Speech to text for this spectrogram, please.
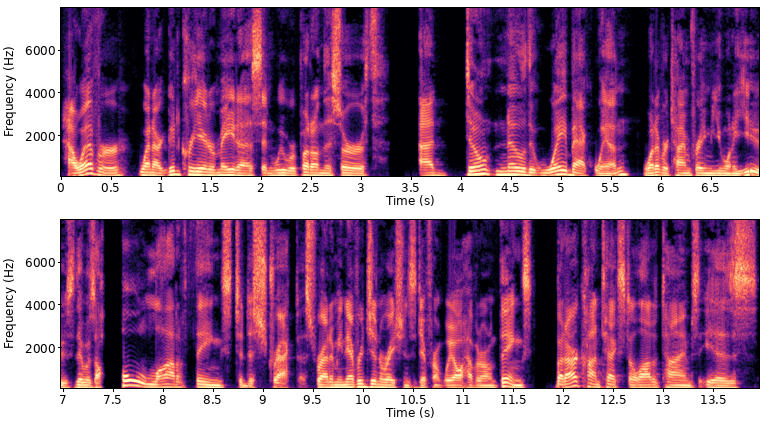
However, when our good creator made us and we were put on this earth, I don't know that way back when, whatever time frame you want to use, there was a whole lot of things to distract us, right? I mean, every generation is different. We all have our own things, but our context a lot of times is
